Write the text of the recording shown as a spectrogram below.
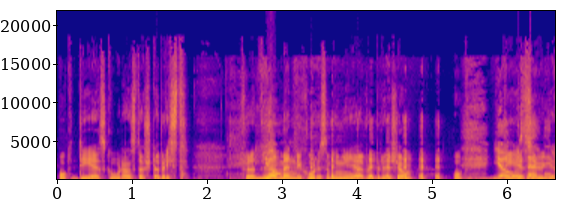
Och det är skolans största brist. För att vi ja. har människor som ingen jävel bryr sig om. Och ja, det och sen suger.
